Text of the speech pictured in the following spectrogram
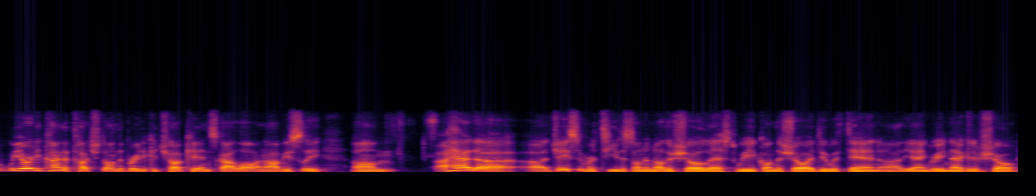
we already kind of touched on the Brady Tkachuk hit and Scott Laughton. Obviously, um, I had uh, uh, Jason Martinez on another show last week on the show I do with Dan, uh, the Angry Negative Show,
